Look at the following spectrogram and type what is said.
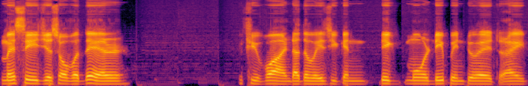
messages over there if you want. Otherwise you can dig more deep into it right?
